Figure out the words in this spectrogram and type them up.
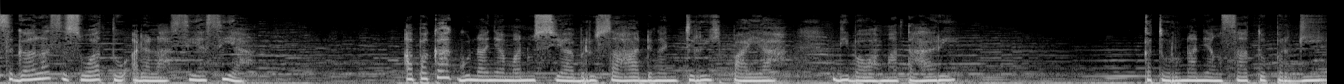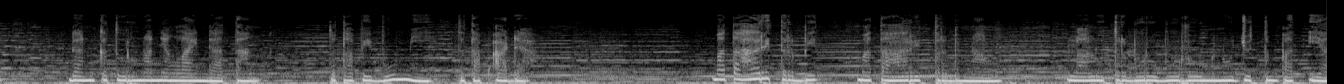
Segala sesuatu adalah sia-sia. Apakah gunanya manusia berusaha dengan jerih payah di bawah matahari? Keturunan yang satu pergi dan keturunan yang lain datang, tetapi bumi tetap ada. Matahari terbit, matahari terbenam, lalu terburu-buru menuju tempat ia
